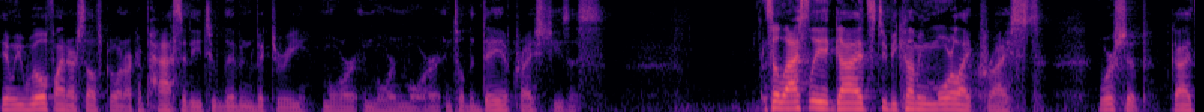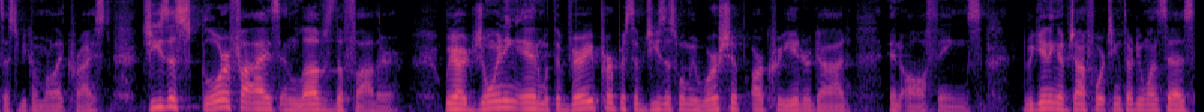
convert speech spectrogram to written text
And we will find ourselves growing our capacity to live in victory more and more and more until the day of Christ Jesus. So, lastly, it guides to becoming more like Christ. Worship guides us to become more like Christ. Jesus glorifies and loves the Father. We are joining in with the very purpose of Jesus when we worship our Creator God in all things. The beginning of John 14 31 says,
